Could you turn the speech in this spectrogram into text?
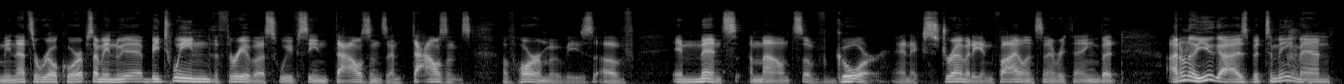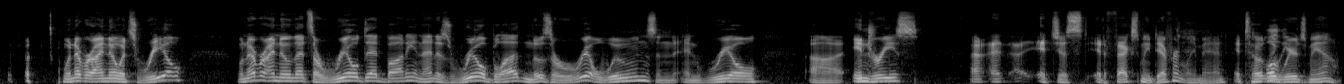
I mean, that's a real corpse. I mean, eh, between the three of us, we've seen thousands and thousands of horror movies of immense amounts of gore and extremity and violence and everything. But I don't know you guys, but to me, man, whenever I know it's real, whenever I know that's a real dead body and that is real blood and those are real wounds and, and real uh, injuries, I, I, it just it affects me differently, man. It totally Well, weirds me out.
